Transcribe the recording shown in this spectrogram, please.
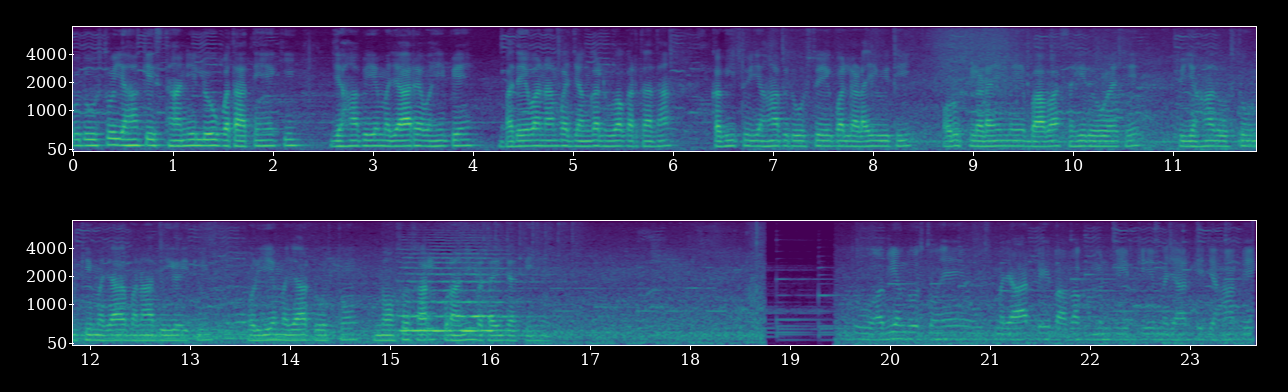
तो दोस्तों यहाँ के स्थानीय लोग बताते हैं कि जहाँ पे ये मज़ार है, वहीं पे बदेवा नाम का जंगल हुआ करता था। कभी तो यहाँ पे दोस्तों एक बार लड़ाई हुई थी और उस लड़ाई में बाबा शहीद हो गए थे। तो यहाँ दोस्तों उनकी मज़ार बना दी गई थी और ये मज़ार दोस्तों 900 साल पुरानी बताई जाती है। तो अभी हम दोस्तों हैं उस मज़ार पे, बाबा खमन पीर के मज़ार के जहाँ पे।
